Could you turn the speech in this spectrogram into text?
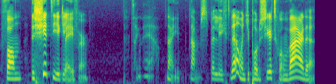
van de shit die ik lever. Ik, nou ja, nou, je, nou, wellicht wel, want je produceert gewoon waarde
